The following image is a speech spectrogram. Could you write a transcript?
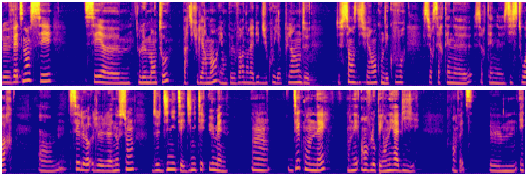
le vêtement, c'est c'est euh, le manteau particulièrement, et on peut le voir dans la Bible. Du coup, il y a plein de, de sens différents qu'on découvre sur certaines certaines histoires. Euh, c'est la notion de dignité, dignité humaine. On, dès qu'on naît, on est enveloppé, on est habillé, en fait. Euh, et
